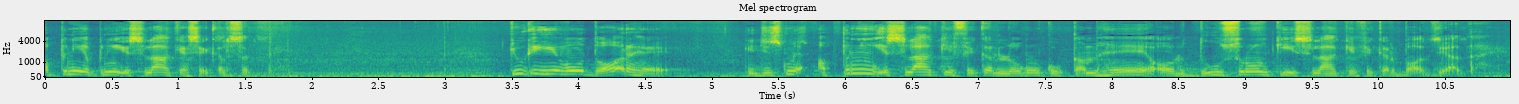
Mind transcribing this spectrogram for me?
अपनी अपनी असलाह कैसे कर सकते हैं। क्योंकि ये वो दौर है कि जिसमें अपनी असलाह की फ़िक्र लोगों को कम है और दूसरों की असलाह की फ़िक्र बहुत ज़्यादा है।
